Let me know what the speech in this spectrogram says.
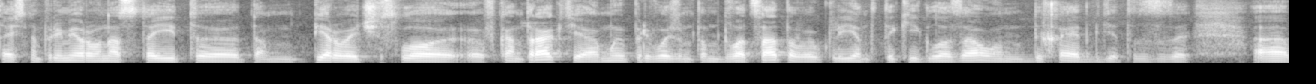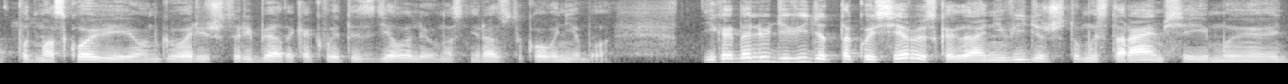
То есть, например, у нас стоит э, там первое число в контракте, а мы привозим там 20 у клиента такие глаза, он дыхает где-то за а, Подмосковье, и он говорит, что ребята, как вы это сделали, у нас ни разу такого не было. И когда люди видят такой сервис, когда они видят, что мы стараемся и мы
